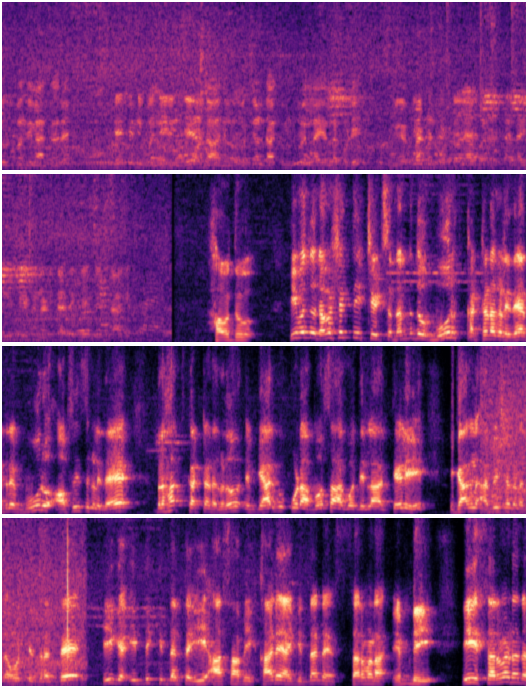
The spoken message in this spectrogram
ದುಡ್ಡು ಬಂದಿಲ್ಲ ಅಂತಂದರೆ ಸ್ಟೇಷನಿಗೆ ಬನ್ನಿ, ನಿಮಗೆ ನಿಮ್ಮ ಒರಿಜಿನಲ್ ಡಾಕ್ಯುಮೆಂಟ್ಗಳು ಎಲ್ಲ ಕೊಡಿ, ನಿಮಗೆ ಅಪ್ಲಾಯ್ಮೆಂಟ್ ಕೊಡ್ತಾರೆ ಎಲ್ಲ ಇನಿಷಿಯೇಷನ್ ನಡೀತಾ ಇದೆ ಕೇಸ್ ಆಗಿದೆ. ಹೌದು. ಈ ಒಂದು ನವಶಕ್ತಿ ಚಿಟ್ಸ್ ನನ್ನದು ಮೂರು ಕಟ್ಟಡಗಳಿದೆ, ಅಂದ್ರೆ ಮೂರು ಆಫೀಸ್ಗಳಿದೆ. ಬೃಹತ್ ಕಟ್ಟಡಗಳು, ನಿಮ್ಗೆ ಯಾರಿಗೂ ಕೂಡ ಮೋಸ ಆಗೋದಿಲ್ಲ ಅಂತೇಳಿ ಈಗಾಗಲೇ ಅಮಿಷಗಳನ್ನ ಹೊಟ್ಟಿದ್ರಂತೆ ಈಗ ಇದ್ದಕ್ಕಿದ್ದಂತೆ ಈ ಆಸಾಮಿ ಕಾಣೆಯಾಗಿದ್ದಾನೆ ಸರ್ವಣ ಎಂ ಡಿ ಈ ಸರ್ವಣನ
